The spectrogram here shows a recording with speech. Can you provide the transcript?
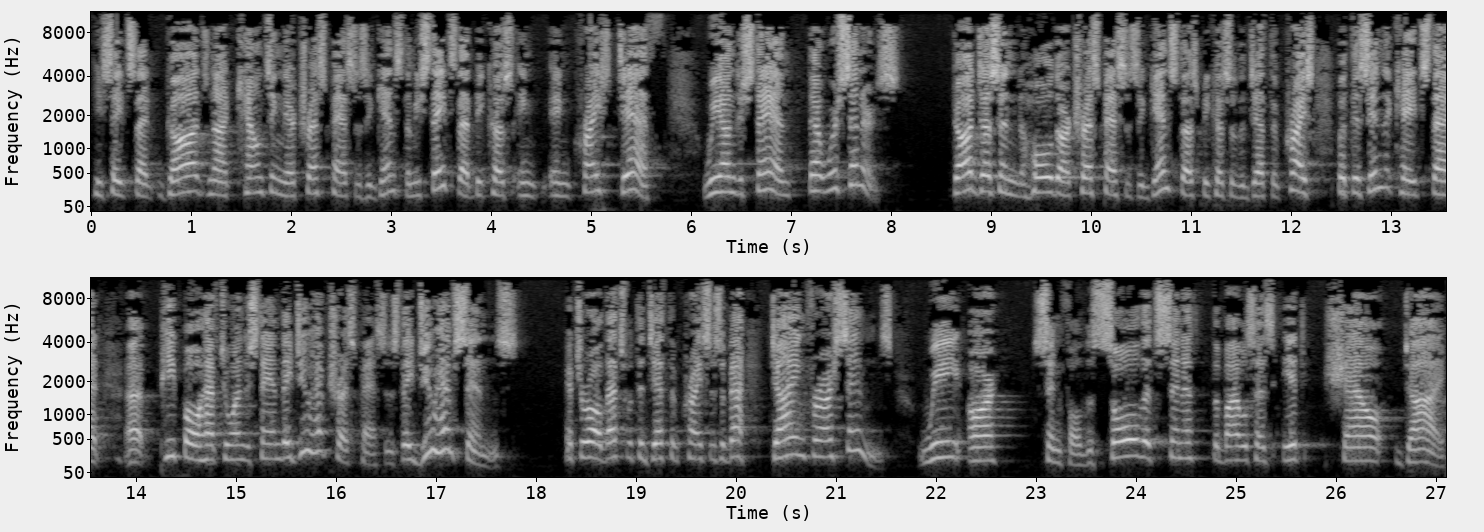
he states that God's not counting their trespasses against them. He states that because in, in Christ's death, we understand that we're sinners. God doesn't hold our trespasses against us because of the death of Christ, but this indicates that uh, people have to understand they do have trespasses. They do have sins. After all, that's what the death of Christ is about. Dying for our sins. We are sinful. The soul that sinneth, the Bible says, it shall die.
